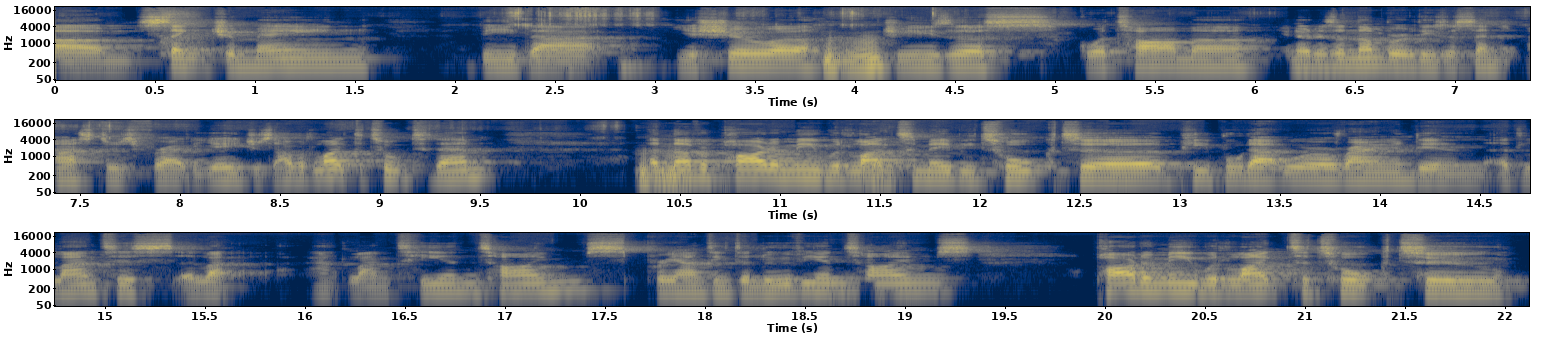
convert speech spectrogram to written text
um, Saint Germain, be that Yeshua, mm-hmm. Jesus, Gautama. You know, there's a number of these ascended masters throughout the ages. I would like to talk to them. Mm-hmm. Another part of me would like to maybe talk to people that were around in Atlantis, Atlantean times, pre-antediluvian times. Part of me would like to talk to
